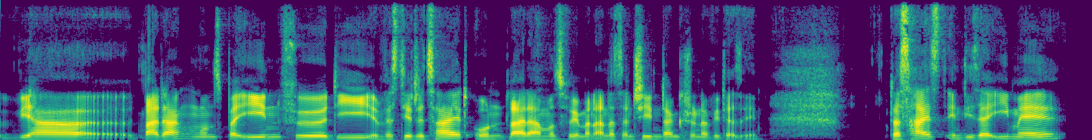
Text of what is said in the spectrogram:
wir bedanken uns bei Ihnen für die investierte Zeit und leider haben wir uns für jemand anders entschieden. Dankeschön, auf Wiedersehen. Das heißt, in dieser E-Mail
